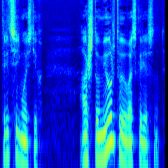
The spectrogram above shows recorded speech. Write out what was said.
37 стих. А что мертвые воскреснут,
